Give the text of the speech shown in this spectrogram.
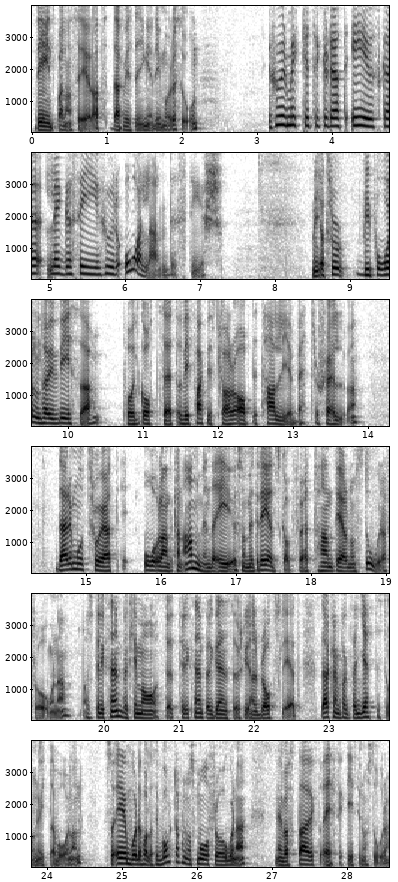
Det är inte balanserat, där finns det ingen rim och reson. Hur mycket tycker du att EU ska lägga sig i hur Åland styrs? Men jag tror vi på Åland har visat på ett gott sätt att vi faktiskt klarar av detaljer bättre själva. Däremot tror jag att Åland kan använda EU som ett redskap för att hantera de stora frågorna. Alltså till exempel klimatet, till exempel gränsöverskridande brottslighet. Där kan vi faktiskt ha jättestor nytta av Åland. Så EU borde hålla sig borta från de små frågorna, men vara starkt och effektivt i de stora.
